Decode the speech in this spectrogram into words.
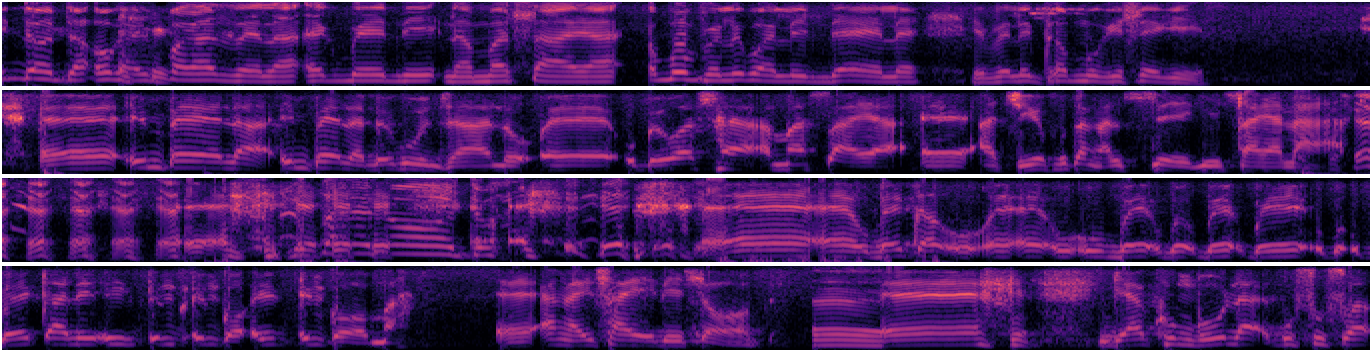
Indoda ongayifakazela ekubeni namahlaya ubuvele kwalindele ivele iqhamuka ihlekisa. Eh impela impela bekunjalo eh ubewashaya amasaya eh ajike futhi angaliseki isaya la. Ngisale nodwa. Eh eh ubeka u- eh, ube ube ube- ubeqala ingo- ingoma eh angayishayeli ihlombe. Eh ngiyakhumbula kususwa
